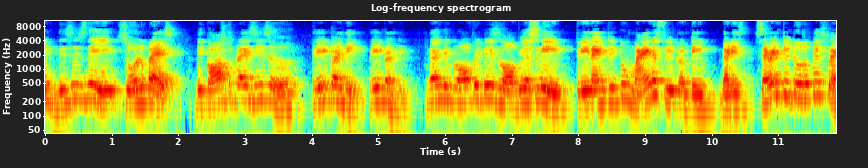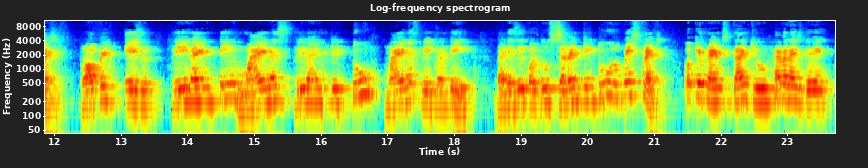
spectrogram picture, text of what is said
if this is the sold price, the cost price is uh, 320 320. Then the profit is obviously 392 minus 320 that is 72 rupees friends. Profit is 390 minus 392 minus 320 that is equal to 72 rupees friends. Okay friends, thank you. Have a nice day.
